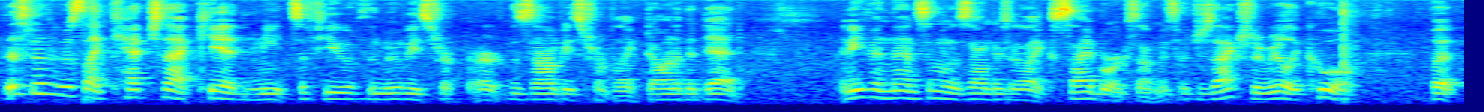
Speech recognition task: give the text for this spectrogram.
This movie was like Catch That Kid meets a few of the movies from or the zombies from like Dawn of the Dead. And even then, some of the zombies are like cyborg zombies, which is actually really cool. But,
